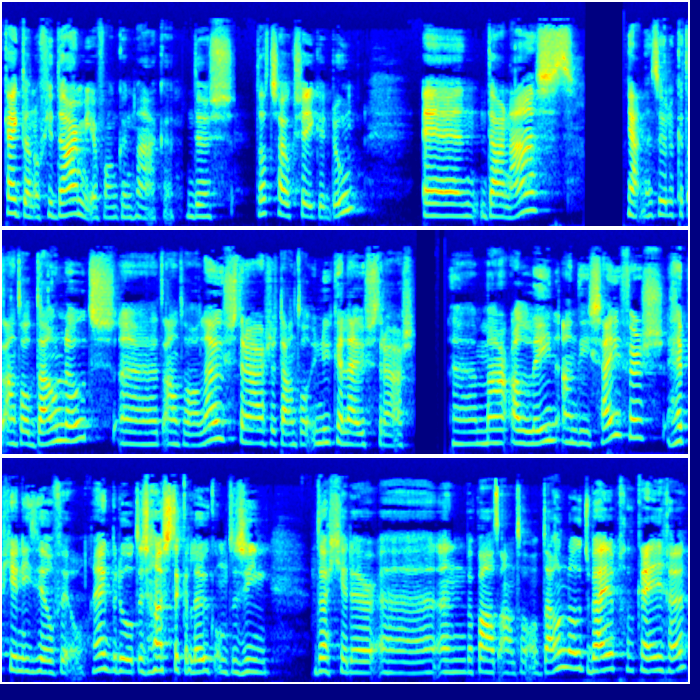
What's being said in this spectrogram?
Kijk dan of je daar meer van kunt maken. Dus dat zou ik zeker doen. En daarnaast, ja, natuurlijk het aantal downloads, uh, het aantal luisteraars, het aantal unieke luisteraars. Uh, maar alleen aan die cijfers heb je niet heel veel. Hè? Ik bedoel, het is hartstikke leuk om te zien dat je er uh, een bepaald aantal downloads bij hebt gekregen.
